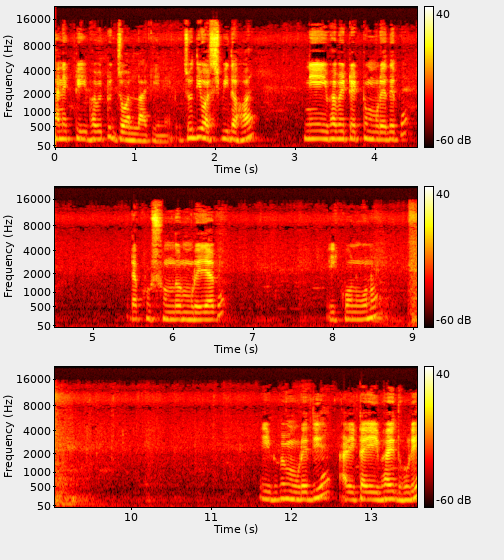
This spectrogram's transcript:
এখানে একটু এইভাবে একটু জল লাগিয়ে নেবে। যদি অসুবিধা হয়, নিয়ে এইভাবে এটা একটু মুড়ে দেবে। এটা খুব সুন্দর মুড়ে যাবে। এই কোনগুলো এইভাবে মুড়ে দিয়ে, আর এটা এইভাবে ধরে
